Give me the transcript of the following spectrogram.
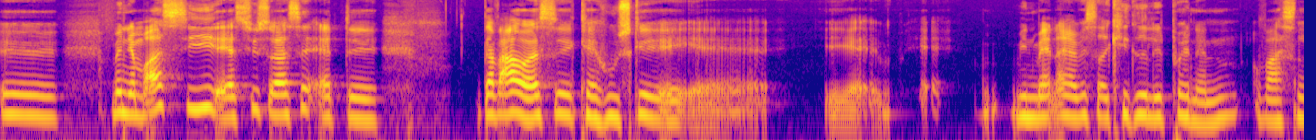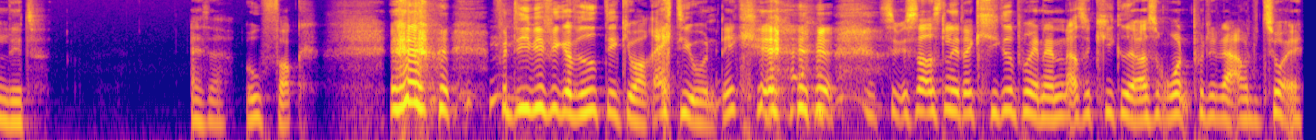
Øh, men jeg må også sige, at jeg synes også, at øh, der var også, kan jeg huske, min mand og jeg, vi sad og kiggede lidt på hinanden, og var sådan lidt, altså, oh fuck. Fordi vi fik at vide, at det gjorde rigtig ondt, ikke? så vi sad sådan lidt og kiggede på hinanden, og så kiggede jeg også rundt på det der auditorie,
